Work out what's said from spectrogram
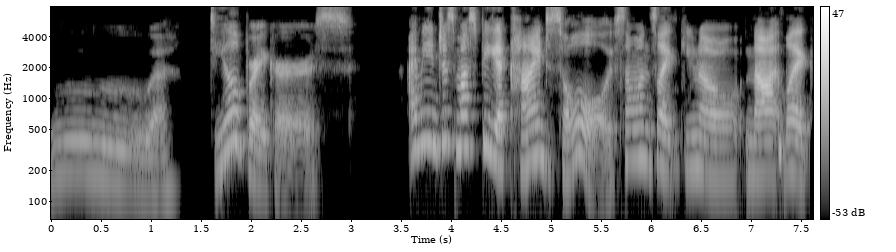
ooh, deal breakers. I mean, just must be a kind soul. If someone's like, you know, not like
